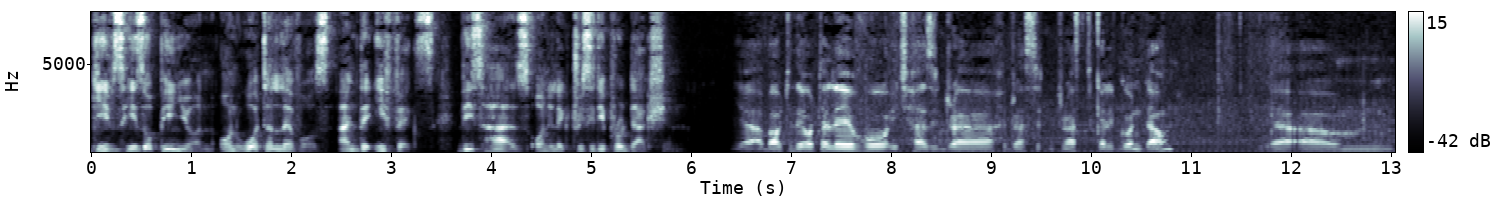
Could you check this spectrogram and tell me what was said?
gives his opinion on water levels and the effects this has on electricity production. Yeah, about the water level, it has dra drastically gone down. Yeah, um,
